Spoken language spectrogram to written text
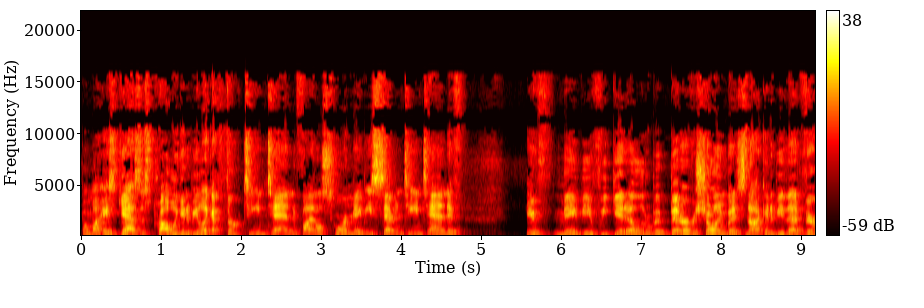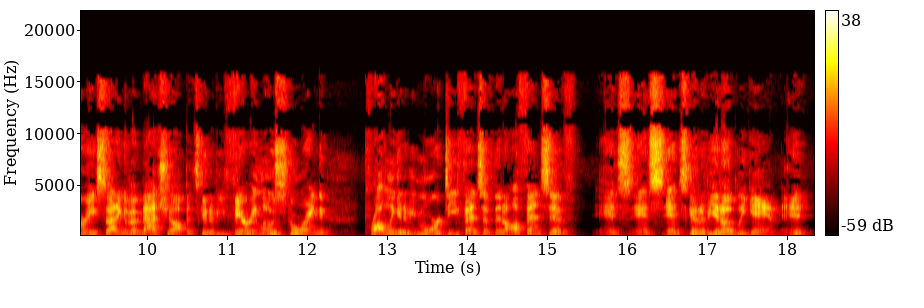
but my guess is probably going to be like a 13-10 final score, maybe 17-10 if if maybe if we get a little bit better of a showing, but it's not going to be that very exciting of a matchup. It's going to be very low scoring, probably going to be more defensive than offensive. It's it's it's going to be an ugly game. It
